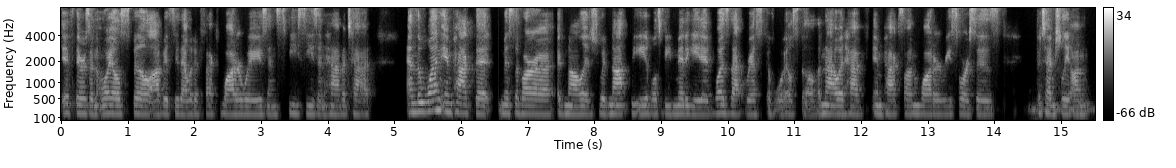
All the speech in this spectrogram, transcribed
If there's an oil spill, obviously that would affect waterways and species and habitat. And the one impact that Ms. Ibarra acknowledged would not be able to be mitigated was that risk of oil spill. And that would have impacts on water resources, potentially on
